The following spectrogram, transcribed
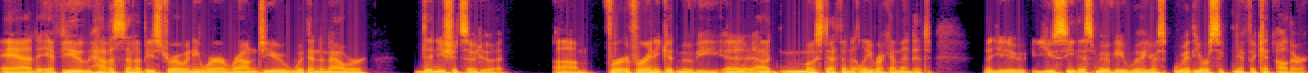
and if you have a Cinebistro anywhere around you within an hour then you should so do it um, for for any good movie and i'd most definitely recommend it that you you see this movie with your with your significant other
